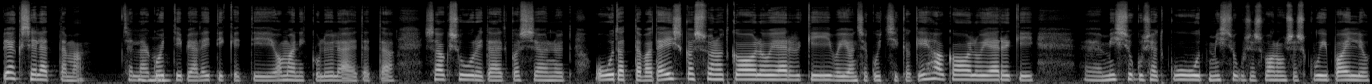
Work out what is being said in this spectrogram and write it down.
peaks seletama selle mm -hmm. koti peal etiketi omanikule üle, et, et ta saaks uurida, et kas see on nüüd oodatava täiskasvanud kaalu järgi või on see kutsika kehakaalu järgi, äh, missugused kuud, missuguses vanuses, kui palju,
